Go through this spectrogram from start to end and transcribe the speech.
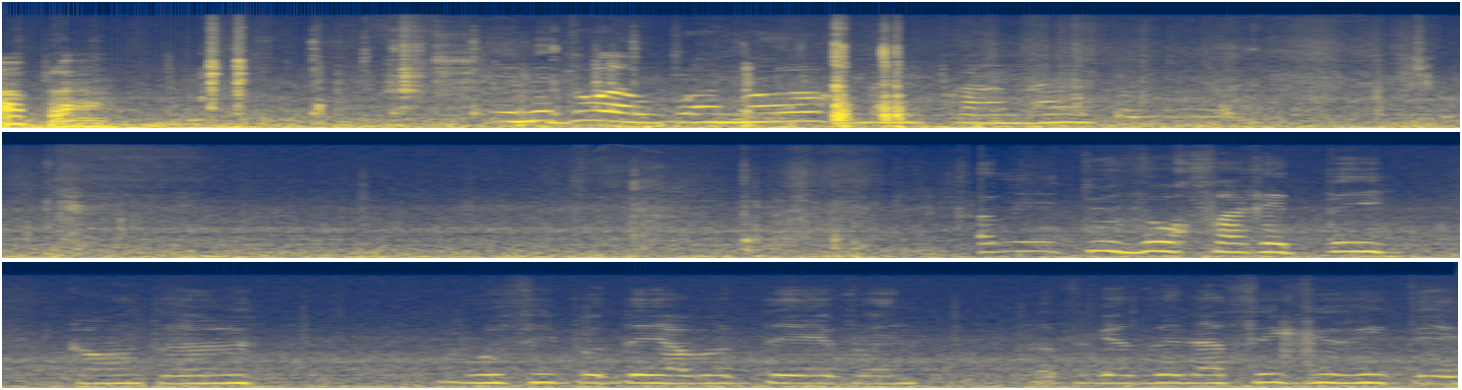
Hop là. Et mets-toi au point mort, même frein à main comme Ami, toujours s'arrêter quand euh, vous chipotez à votre téléphone parce que c'est la sécurité.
